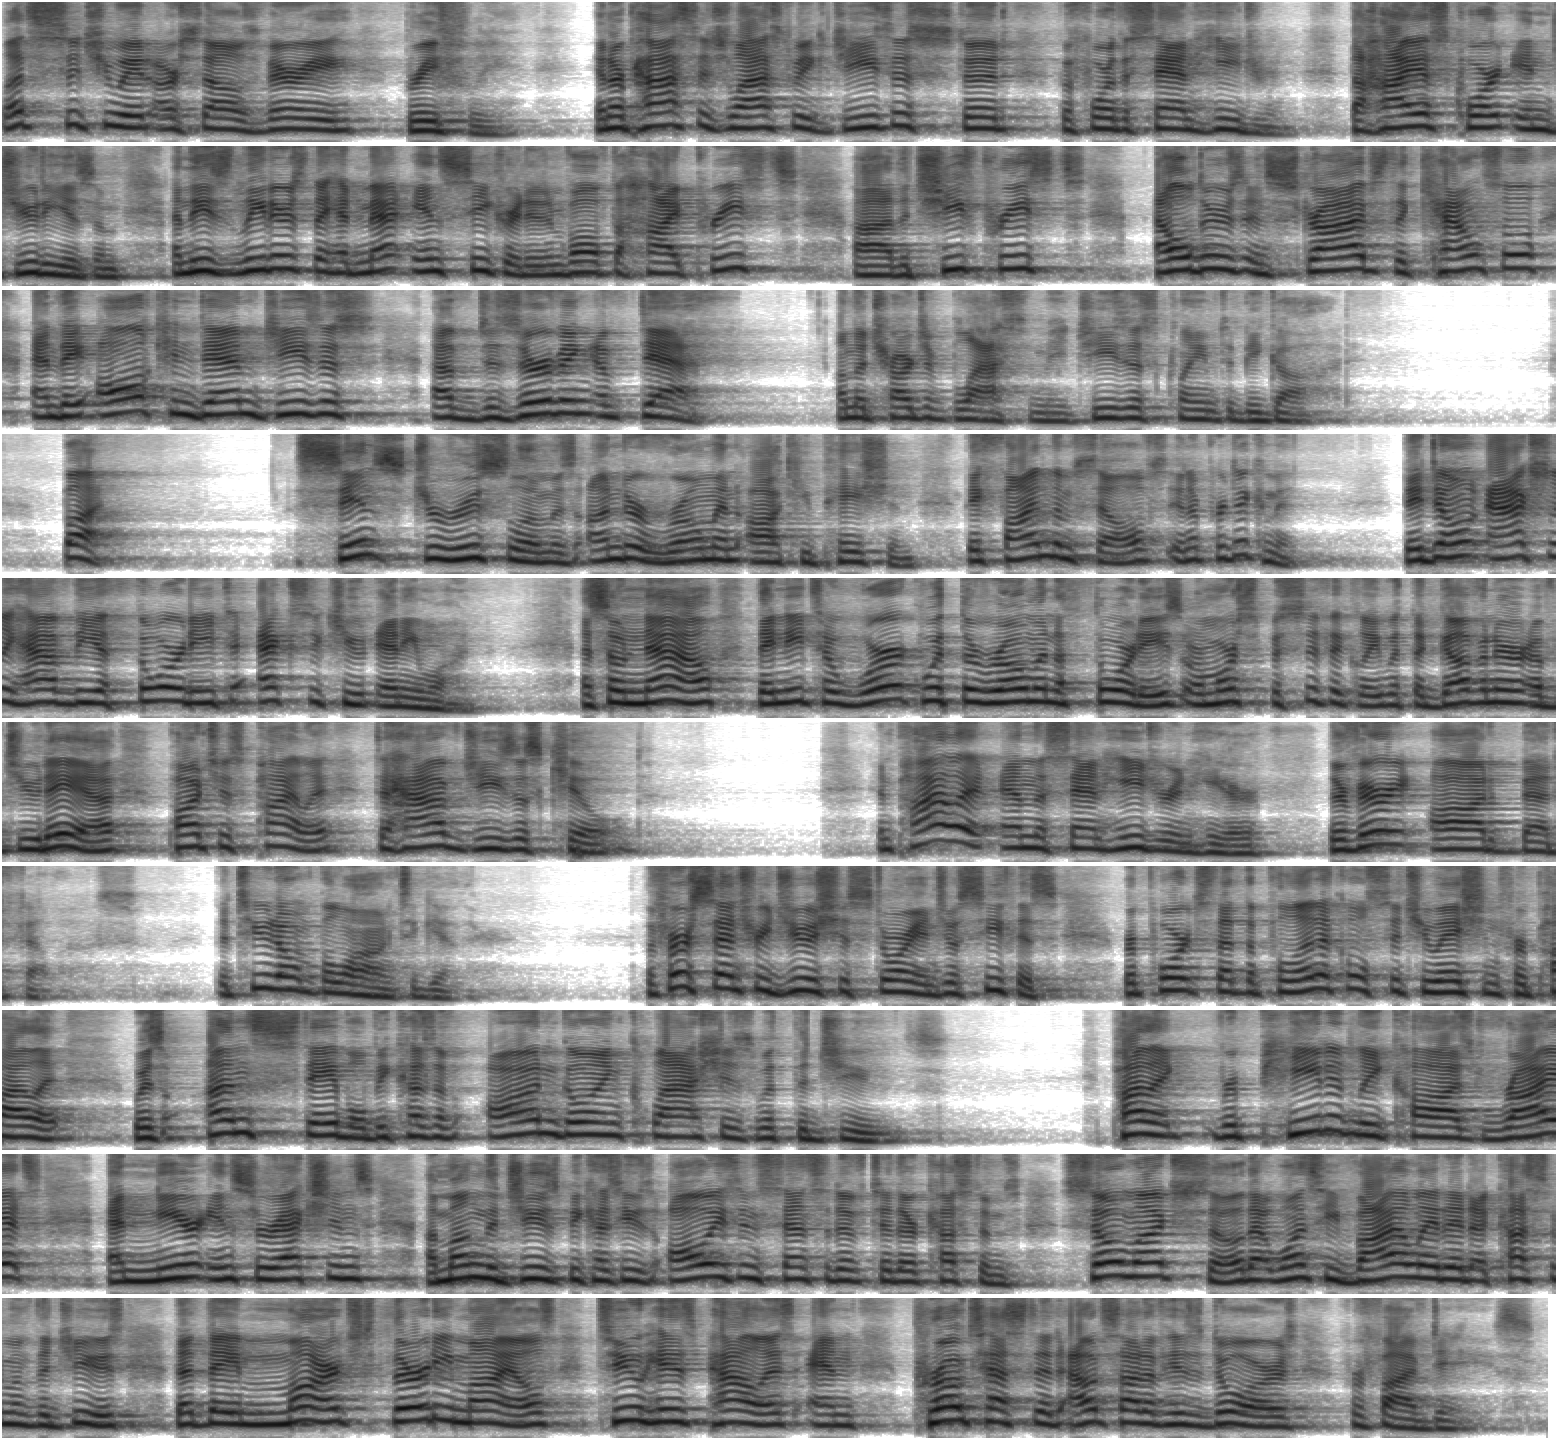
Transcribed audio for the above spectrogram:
Let's situate ourselves very briefly. In our passage last week, Jesus stood before the Sanhedrin, the highest court in Judaism. And these leaders, they had met in secret. It involved the high priests, uh, the chief priests, elders, and scribes, the council, and they all condemned Jesus of deserving of death on the charge of blasphemy. Jesus claimed to be God. But since Jerusalem is under Roman occupation, they find themselves in a predicament. They don't actually have the authority to execute anyone. And so now they need to work with the Roman authorities, or more specifically with the governor of Judea, Pontius Pilate, to have Jesus killed. And Pilate and the Sanhedrin here, they're very odd bedfellows. The two don't belong together. The first century Jewish historian Josephus reports that the political situation for Pilate was unstable because of ongoing clashes with the Jews. Pilate repeatedly caused riots and near insurrections among the Jews because he was always insensitive to their customs. So much so that once he violated a custom of the Jews that they marched 30 miles to his palace and protested outside of his doors for 5 days.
